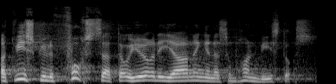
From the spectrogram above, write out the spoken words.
at vi skulle fortsette å gjøre de gjerningene som han viste oss.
